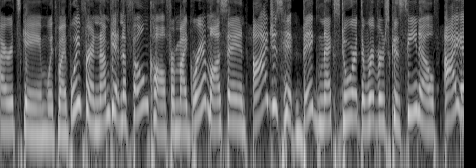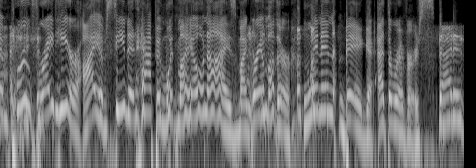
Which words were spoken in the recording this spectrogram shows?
Pirates game with my boyfriend, and I'm getting a phone call from my grandma saying, "I just hit big next door at the Rivers Casino. I am proof right here. I have seen it happen with my own eyes. My grandmother winning big at the Rivers." That is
